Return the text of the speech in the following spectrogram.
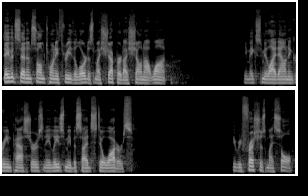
David said in Psalm 23, The Lord is my shepherd, I shall not want. He makes me lie down in green pastures, and he leads me beside still waters. He refreshes my soul.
